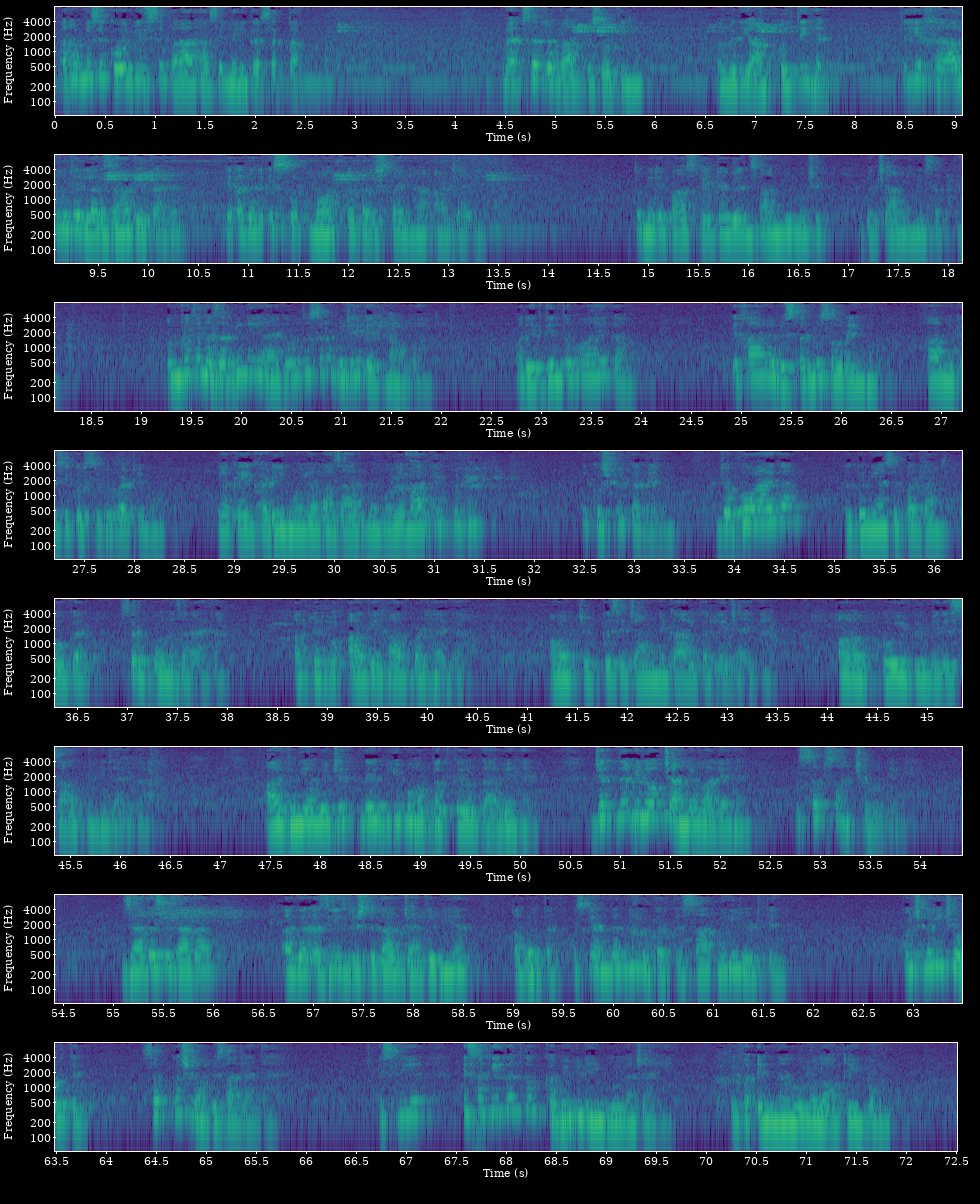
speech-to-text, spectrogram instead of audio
اور ہم میں سے کوئی بھی اس سے فرار حاصل نہیں کر سکتا میں اکثر جب رات کو سوتی ہوں اور میری آنکھ کھلتی ہے تو یہ خیال مجھے لرزا دیتا ہے کہ اگر اس وقت موت کا فرشتہ یہاں آ جائے تو میرے پاس لیٹے ہوئے انسان بھی مجھے بچا نہیں سکتے ان کو تو نظر بھی نہیں آئے گا وہ تو صرف مجھے دیکھنا ہوگا اور ایک دن تو وہ آئے گا کہ خواہ میں بستر میں سو رہی ہوں خواہ میں کسی کرسی پہ بیٹھی ہوں یا کہیں کھڑی ہوں یا بازار میں ہوں یا مارکیٹ میں ہوں یا کچھ بھی کر رہی ہوں جب وہ آئے گا تو دنیا سے پردہ ہو کر صرف وہ نظر آئے گا اور پھر وہ آگے ہاتھ بڑھائے گا اور چپکے سے جان نکال کر لے جائے گا اور کوئی بھی میرے ساتھ نہیں جائے گا آج دنیا میں جتنے بھی محبت کے دعوے ہیں جتنے بھی لوگ چاہنے والے ہیں وہ سب ساتھ چھوڑ دیں گے زیادہ سے زیادہ اگر عزیز رشتے دار جاتے بھی ہیں قبر تک اس کے اندر نہیں اترتے ساتھ نہیں لیٹتے کچھ نہیں چھوڑتے سب کچھ واپس آ جاتا ہے اس لیے اس حقیقت کو کبھی بھی نہیں بھولنا چاہیے کہ فَإِنَّهُ مُلَاقِيكُمْ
